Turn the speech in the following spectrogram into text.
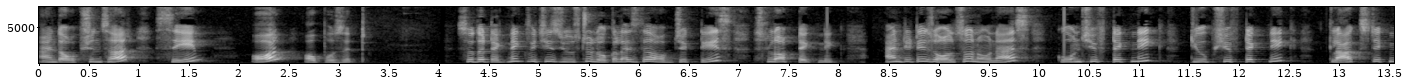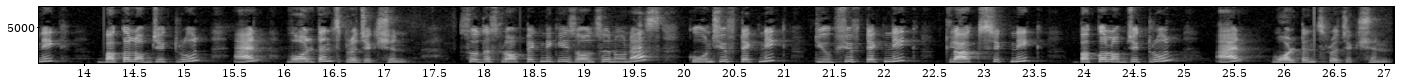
and the options are same or opposite. So the technique which is used to localize the object is SLOB technique and it is also known as cone shift technique, tube shift technique, Clark's technique, buccal object rule and Walton's projection. So the SLOB technique is also known as cone shift technique, tube shift technique, Clark's technique, buccal object rule and Walton's projection.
